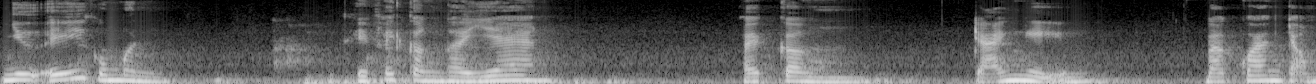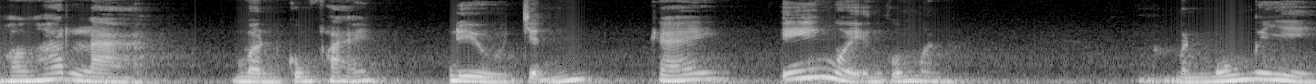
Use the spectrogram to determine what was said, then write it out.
như ý của mình, thì phải cần thời gian, phải cần trải nghiệm. Và quan trọng hơn hết là mình cũng phải điều chỉnh cái ý nguyện của mình. Mình muốn cái gì?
